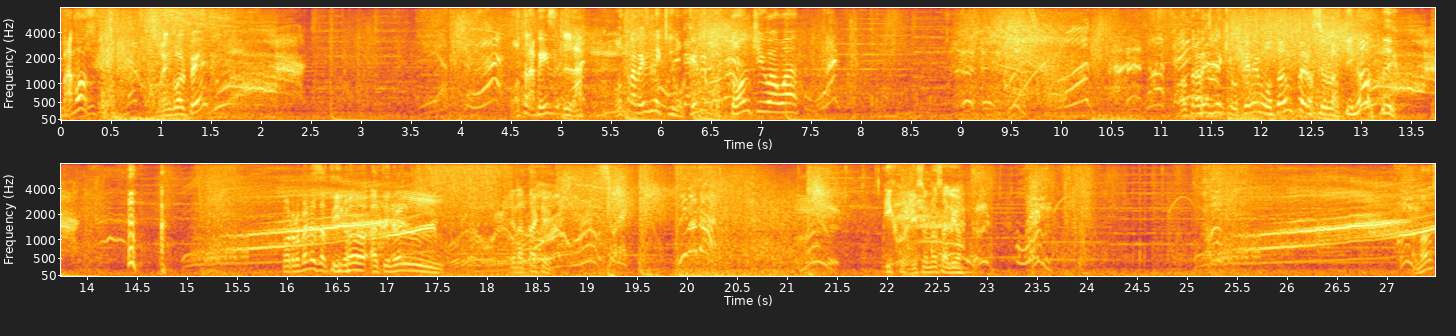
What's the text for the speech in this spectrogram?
¡Vamos! ¡Buen golpe! Otra vez, la, otra vez me equivoqué de botón, Chihuahua. Otra vez me equivoqué de botón, pero se lo atinó. Por lo menos atinó, atinó el, el ataque. Híjole, eso no salió. Vamos.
